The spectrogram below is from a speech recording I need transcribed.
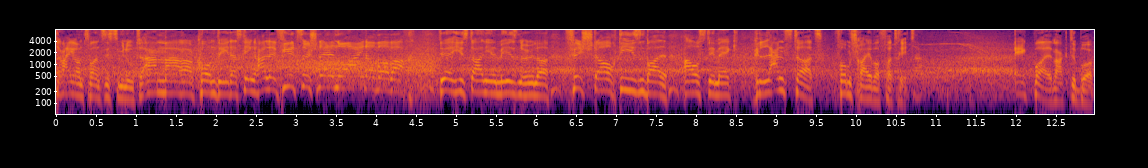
23. Minute. Amara Conde, das ging Halle viel zu schnell, nur einer war wach. Der hieß Daniel Mesenhöhler, fischte auch diesen Ball aus dem Eck, glanzt hat vom Schreibervertreter. Eckball Magdeburg.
